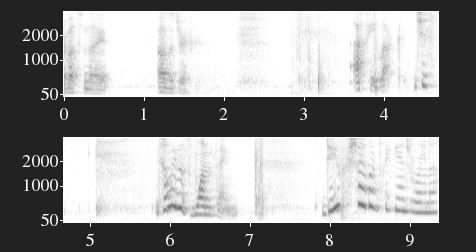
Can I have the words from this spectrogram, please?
about tonight. I was a jerk. Okay, look, just tell me this one thing. Do you wish I looked like Angelina?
